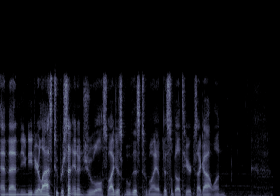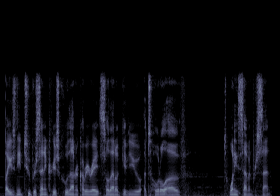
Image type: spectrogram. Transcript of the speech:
and then you need your last 2% in a jewel. So I just moved this to my abyssal belt here because I got one. But you just need 2% increased cooldown recovery rate, so that'll give you a total of 27%. And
